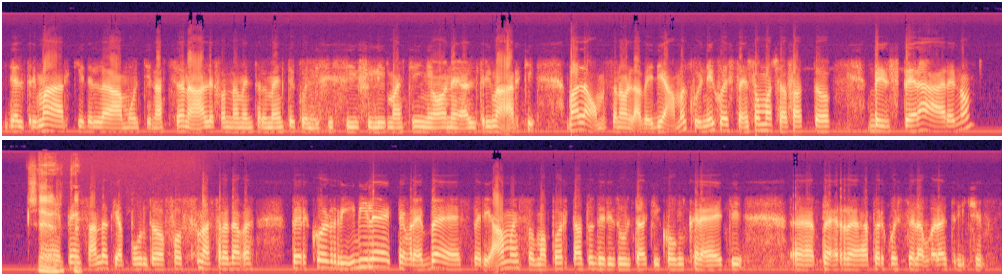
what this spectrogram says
gli altri marchi della multinazionale fondamentalmente, quindi Sissifili, Matignone e altri marchi, ma l'OMS non la vediamo e quindi questo insomma ci ha fatto ben sperare, no? certo. eh, pensando che appunto fosse una strada percorribile che avrebbe, speriamo, insomma, portato dei risultati concreti eh, per, per queste lavoratrici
